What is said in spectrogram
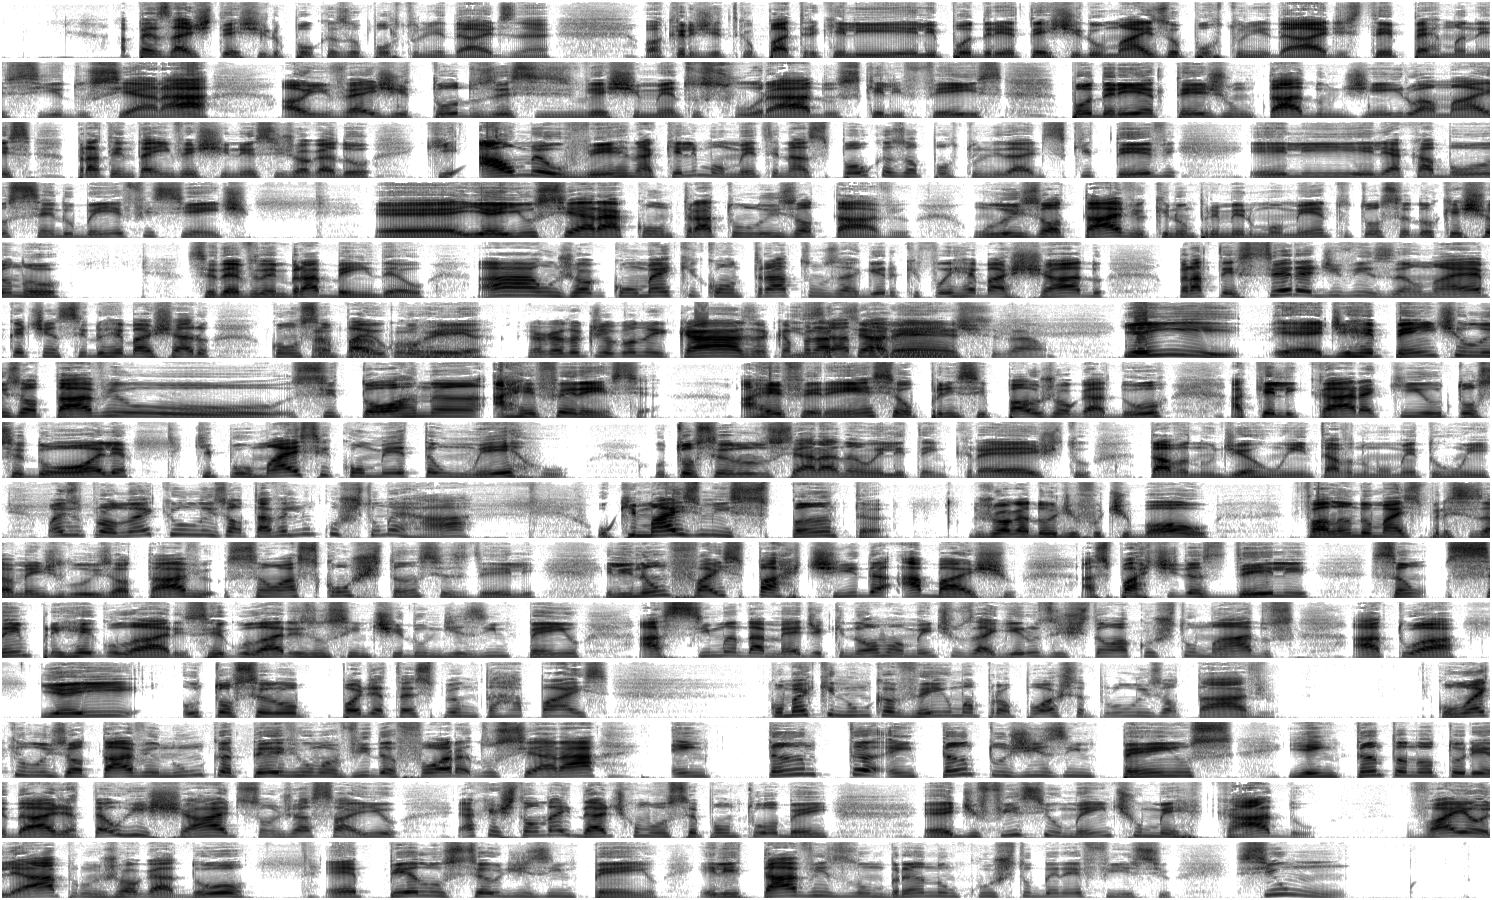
apesar de ter tido poucas oportunidades, né? Eu acredito que o Patrick ele, ele poderia ter tido mais oportunidades, ter permanecido. O Ceará, ao invés de todos esses investimentos furados que ele fez, poderia ter juntado um dinheiro a mais para tentar investir nesse jogador que, ao meu ver, naquele momento e nas poucas oportunidades que teve, ele, ele acabou sendo bem eficiente. É, e aí o Ceará contrata um Luiz Otávio. Um Luiz Otávio que, num primeiro momento, o torcedor questionou. Você deve lembrar bem, Del. Ah, um jogo. Como é que contrata um zagueiro que foi rebaixado para a terceira divisão? Na época tinha sido rebaixado com o Sampaio, Sampaio Correia. Correia. Jogador que jogou no Icasa, Campeonato Exatamente. Cearense. E aí, é, de repente, o Luiz Otávio se torna a referência. A referência, o principal jogador, aquele cara que o torcedor olha, que por mais que cometa um erro, o torcedor do Ceará, não, ele tem crédito, tava num dia ruim, tava num momento ruim. Mas o problema é que o Luiz Otávio ele não costuma errar. O que mais me espanta do jogador de futebol, falando mais precisamente do Luiz Otávio, são as constâncias dele. Ele não faz partida abaixo. As partidas dele são sempre regulares, regulares no sentido um desempenho acima da média que normalmente os zagueiros estão acostumados a atuar. E aí o torcedor pode até se perguntar, rapaz, como é que nunca veio uma proposta para o Luiz Otávio? Como é que o Luiz Otávio nunca teve uma vida fora do Ceará em tanta, em tantos desempenhos e em tanta notoriedade? Até o Richardson já saiu. É a questão da idade, como você pontuou bem. É dificilmente o mercado vai olhar para um jogador é pelo seu desempenho. Ele está vislumbrando um custo-benefício. Se um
